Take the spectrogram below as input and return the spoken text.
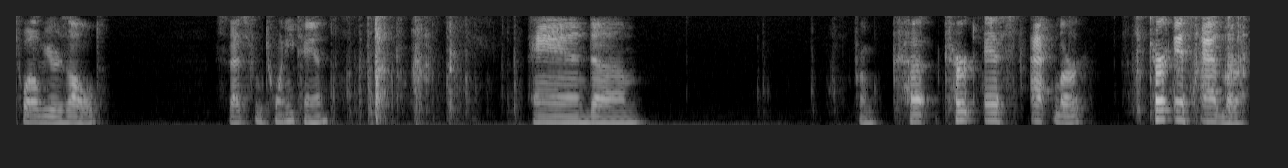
12 years old. So that's from 2010. And um, from Kurt S. Adler, Kurt S. Adler,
